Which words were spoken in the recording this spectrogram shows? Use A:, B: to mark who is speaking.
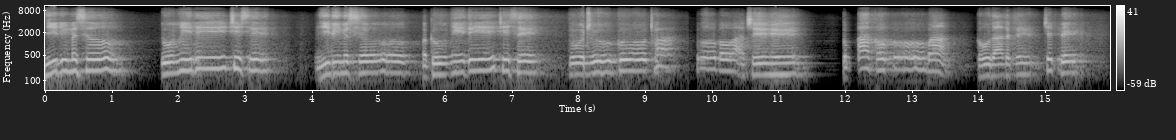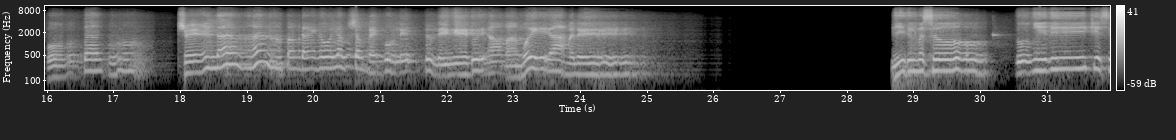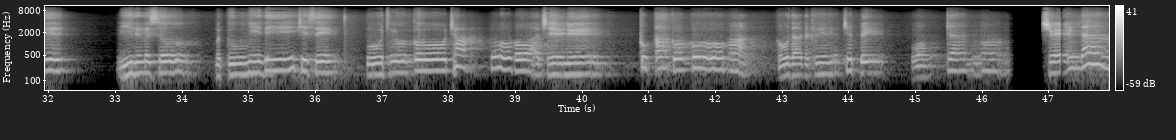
A: ညီဒီမဆိုးသူညီဒီချစ်စေညီဒီမဆိုးမကူညီဒီချစ်စေကိုသူကိုထားကိုဘဝချေကိုအကိုကိုမကိုသာတကယ်ချစ်ပေဘုံတန်ကိုရှင်လာပန်းတိုင်းကိုရောက်ရှောက်တဲ့ကိုလေးသူလေးငယ်တွေအားမမွေးရမလေး ညီသူမဆိုးကိုညီသည်ဖြစ်စေညီသူမဆိုးမကူညီသည်ဖြစ်စေကိုသူကိုထကိုဘောအခြေနေကိုအားကိုကိုမကိုသာတကယ်ဖြစ်ပေဝန်တန်မောရွှေလန်း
